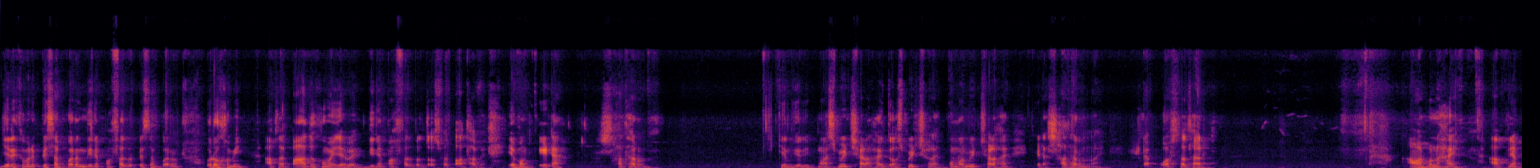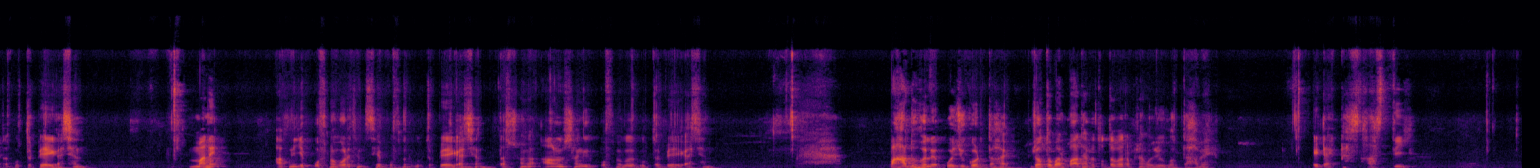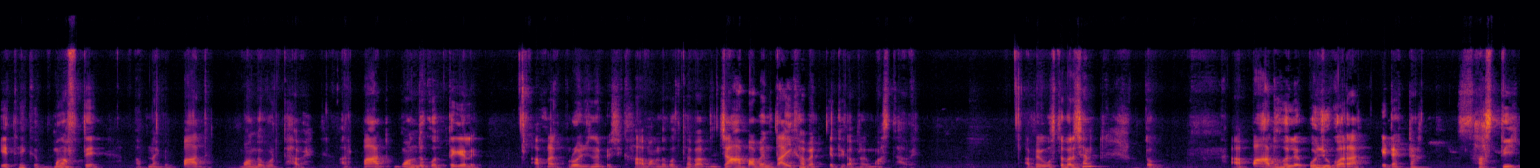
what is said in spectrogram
যেরকম মানে পেশাব করেন, দিনে পাঁচ সাতবার পেশাব করেন, ওরকমই আপনার পাদও কমে যাবে, দিনে পাঁচ সাতবার দশবার পাত হবে এবং এটা সাধারণ। কিন্তু যদি পাঁচ মিনিট ছাড়া হয়, দশ মিনিট ছাড়া হয়, পনেরো মিনিট ছাড়া হয়, এটা সাধারণ নয়, এটা অসাধারণ। আমার মনে হয় আপনি আপনার উত্তর পেয়ে গেছেন। মানে আপনি যে প্রশ্ন করেছেন, সে প্রশ্নের উত্তর পেয়ে গেছেন। তার সঙ্গে আনুষঙ্গিক প্রশ্নগুলোর উত্তর পেয়ে গেছেন। পাদ হলে অজু করতে হয়। যতবার পাদ হবে, ততবার আপনাকে অজু করতে হবে। এটা একটা শাস্তি। এ থেকে বাঁচতে আপনাকে পাদ বন্ধ করতে হবে। আর পাদ বন্ধ করতে গেলে আপনার প্রয়োজনে বেশি খাওয়া বন্ধ করতে হবে। যা পাবেন, তাই খাবেন। এ থেকে আপনাকে বাঁচতে হবে। আপনি বুঝতে পারছেন? তো পাদ হলে অজু করা, এটা একটা শাস্তি।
